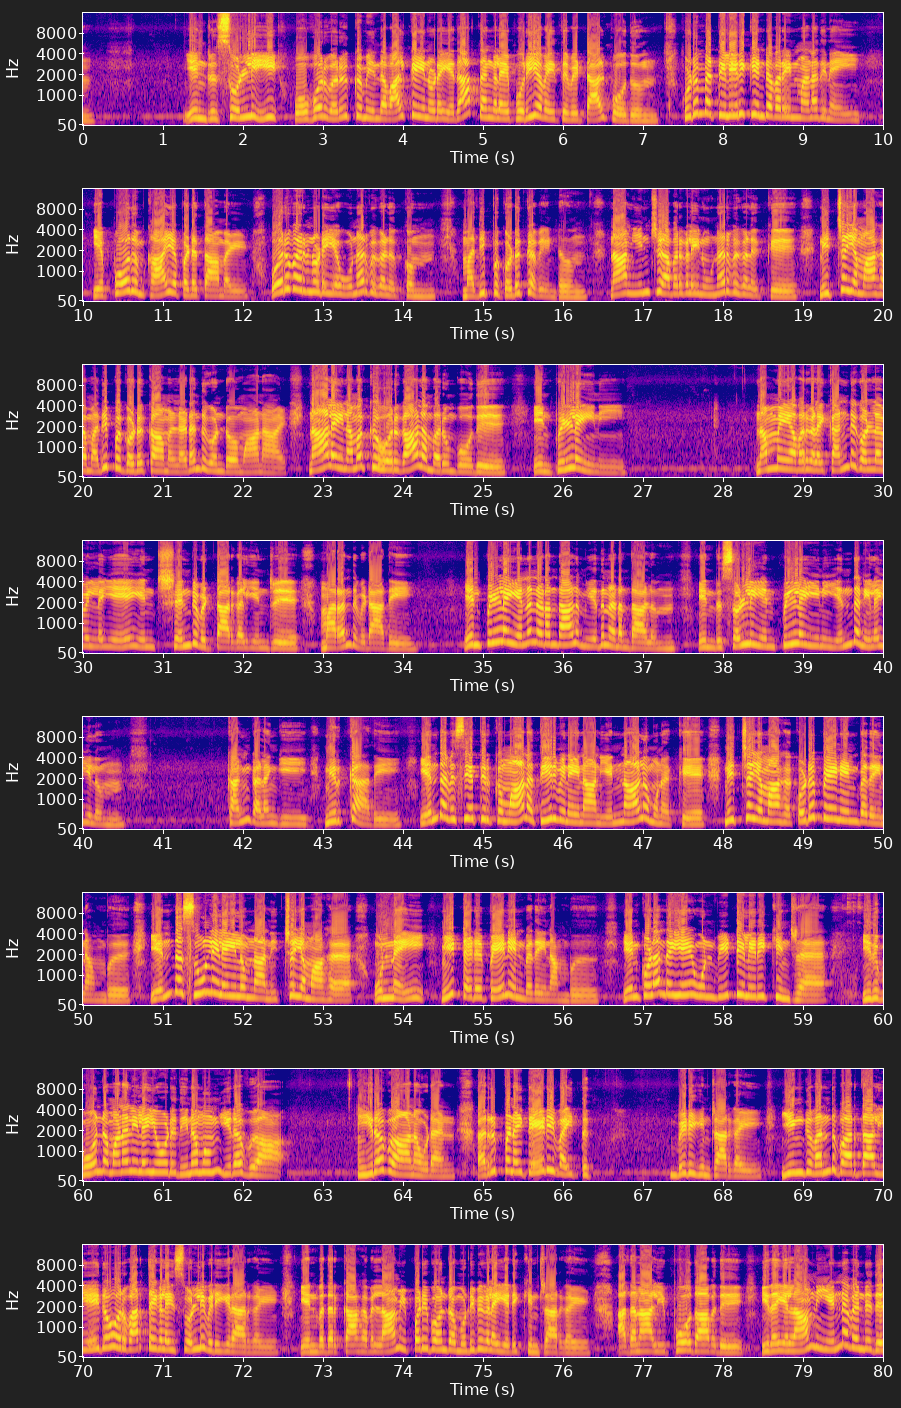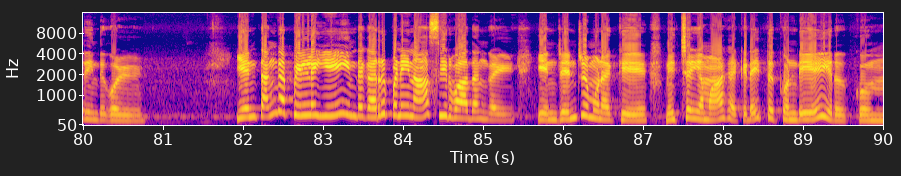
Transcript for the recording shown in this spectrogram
என்று சொல்லி ஒவ்வொருவருக்கும் இந்த வாழ்க்கையினுடைய யதார்த்தங்களை புரிய வைத்து விட்டால் போதும். குடும்பத்தில் இருக்கின்றவரின் மனதினை எப்போதும் காயப்படுத்தாமல் ஒருவருடைய உணர்வுகளுக்கும் மதிப்பு கொடுக்க வேண்டும். நாம் இன்று அவர்களின் உணர்வுகளுக்கு நிச்சயமாக மதிப்பு கொடுக்காமல் நடந்து கொண்டோமானால் நாளை நமக்கு ஒரு காலம் வரும்போது என் பிள்ளை நீ நம்மை அவர்களை கண்டு கொள்ளவில்லையே என்று சென்று விட்டார்கள் என்று மறந்து விடாதே. என் பிள்ளை என்ன நடந்தாலும் எது நடந்தாலும் என்று சொல்லி என் பிள்ளை இனி எந்த நிலையிலும் கண்கலங்கி நிற்காதே. எந்த விஷயத்திற்குமான தீர்வினை நான் என்னாலும் உனக்கு நிச்சயமாக கொடுப்பேன் என்பதை நம்பு. எந்த சூழ்நிலையிலும் நான் நிச்சயமாக உன்னை மீட்டெடுப்பேன் என்பதை நம்பு. என் குழந்தையே உன் வீட்டில் இருக்கின்ற இது போன்ற மனநிலையோடு தினமும் இரவு ஆ- இரவு ஆனவுடன் கருப்பனை தேடி வைத்து விடுகின்றார்கள். இங்கு வந்து பார்த்தால் ஏதோ ஒரு வார்த்தைகளை சொல்லி விடுகிறார்கள். என்பதற்காகவெல்லாம் இப்படி போன்ற முடிவுகளை எடுக்கின்றார்கள். அதனால் இப்போதாவது இதையெல்லாம் நீ என்னவென்று தெரிந்து கொள். என் தங்க பிள்ளையே இந்த கருப்பனின் ஆசீர்வாதங்கள் என்றென்றும் உனக்கு நிச்சயமாக கிடைத்து கொண்டே இருக்கும்.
